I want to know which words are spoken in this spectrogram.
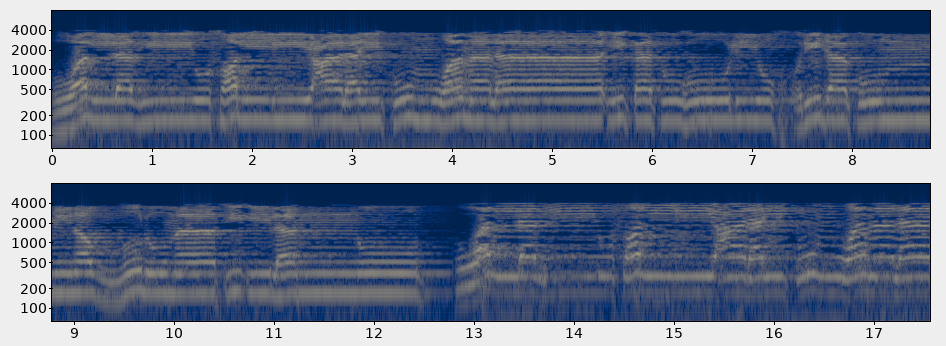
والذي يصلي عليكم وملائكته ليخرجكم من الظلمات إلى النور. والذي يصلي عليكم وملائكته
